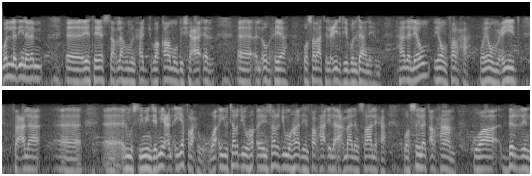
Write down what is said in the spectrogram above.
والذين لم آه، يتيسر لهم الحج وقاموا بشعائر آه، الأضحية وصلاة العيد في بلدانهم. هذا اليوم يوم فرحة ويوم عيد فعلى المسلمين جميعا أن يفرحوا وأن يترجموا هذه الفرحة إلى أعمال صالحة وصلة أرحام وبر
